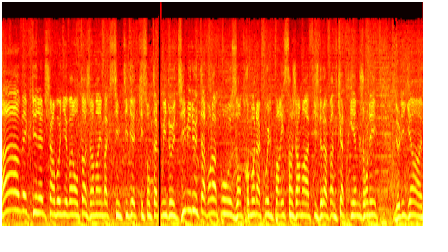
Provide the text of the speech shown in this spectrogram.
Avec Lionel Charbonnier, Valentin Germain et Maxime Tilliette qui sont à Louis II. 10 minutes avant la pause entre Monaco et le Paris Saint-Germain, affiche de la 24e journée de Ligue 1. Un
